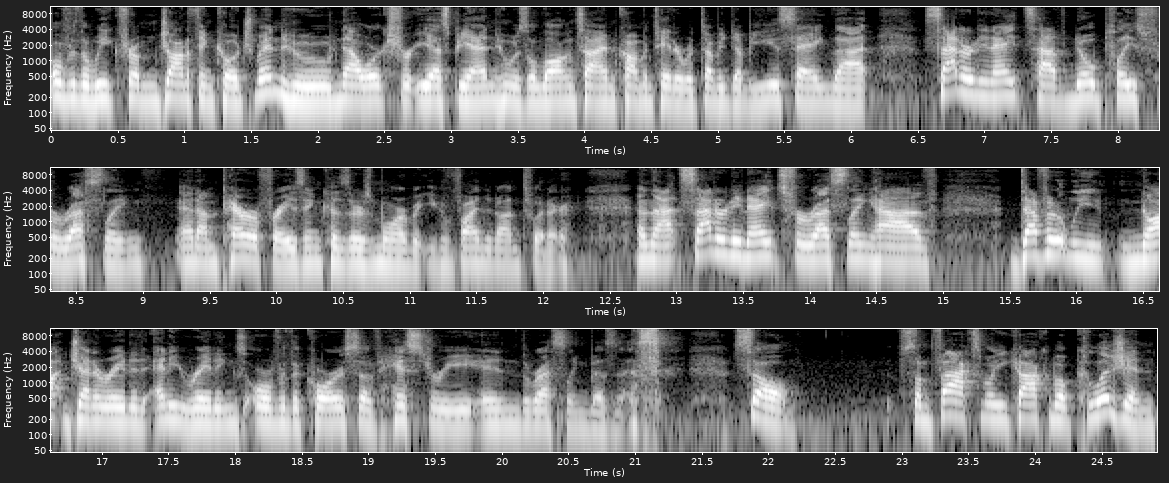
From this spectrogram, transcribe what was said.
over the week from Jonathan Coachman, who now works for ESPN, who was a longtime commentator with WWE, saying that Saturday nights have no place for wrestling and I'm paraphrasing because there's more, but you can find it on Twitter. And that Saturday nights for wrestling have definitely not generated any ratings over the course of history in the wrestling business. so, some facts when you talk about Collision.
